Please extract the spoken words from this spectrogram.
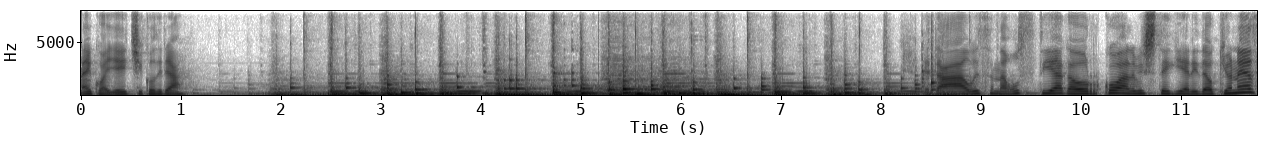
nahikoa jeitxiko dira. Hau izan da guztia gaurko albistegiari daukionez,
